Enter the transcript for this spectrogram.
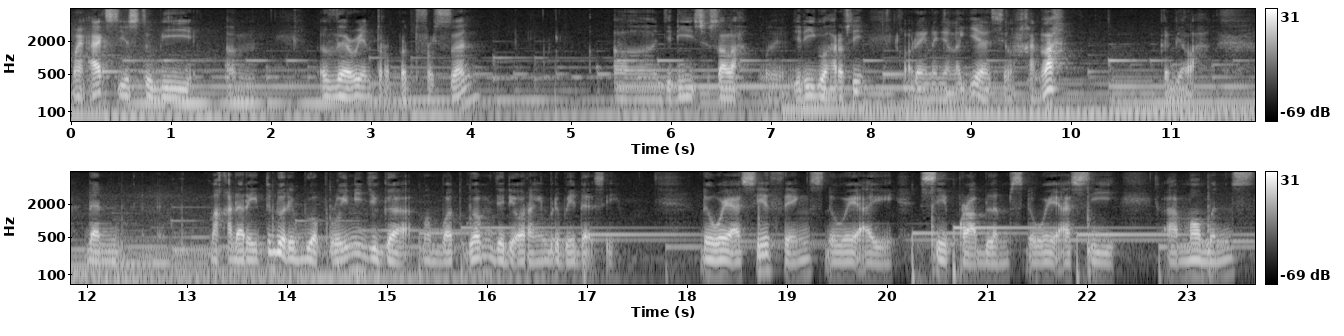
my ex used to be um, a very introvert person. Uh, jadi susah lah jadi gue harap sih kalau ada yang nanya lagi ya silahkanlah. Ke dia lah. Dan maka dari itu 2020 ini juga membuat gue menjadi orang yang berbeda sih. The way I see things the way I see problems the way I see uh, moments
